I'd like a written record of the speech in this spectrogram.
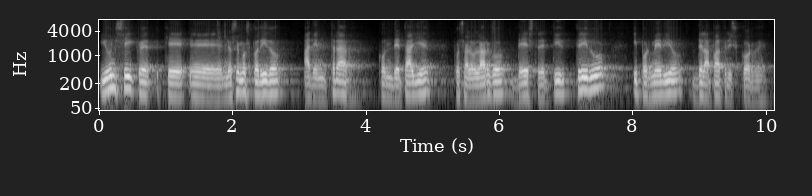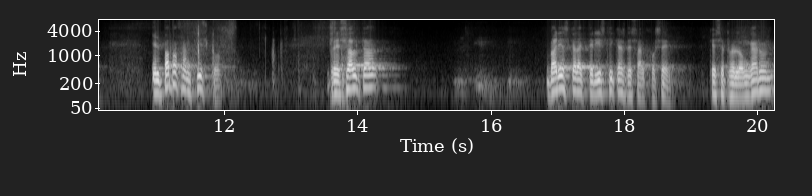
y un sí que, eh, nos hemos podido adentrar con detalle pues, a lo largo de este triduo y por medio de la Patris Corde. El Papa Francisco resalta varias características de San José que se prolongaron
